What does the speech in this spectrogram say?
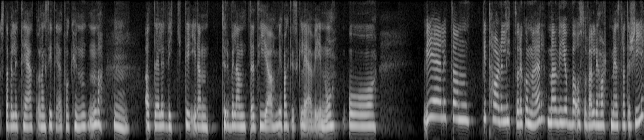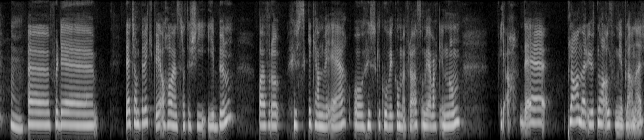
stabilitet og langsiktighet for kunden. Da. At det er litt viktig i den turbulente tida vi faktisk lever i nå. Og vi er litt sånn Vi tar det litt så det kommer, men vi jobber også veldig hardt med strategi. Eh, For det, det er kjempeviktig å ha en strategi i bunn. Bare for å huske hvem vi er, og huske hvor vi kommer fra, som vi har vært innom. Ja, det er planer uten å ha altfor mye planer.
